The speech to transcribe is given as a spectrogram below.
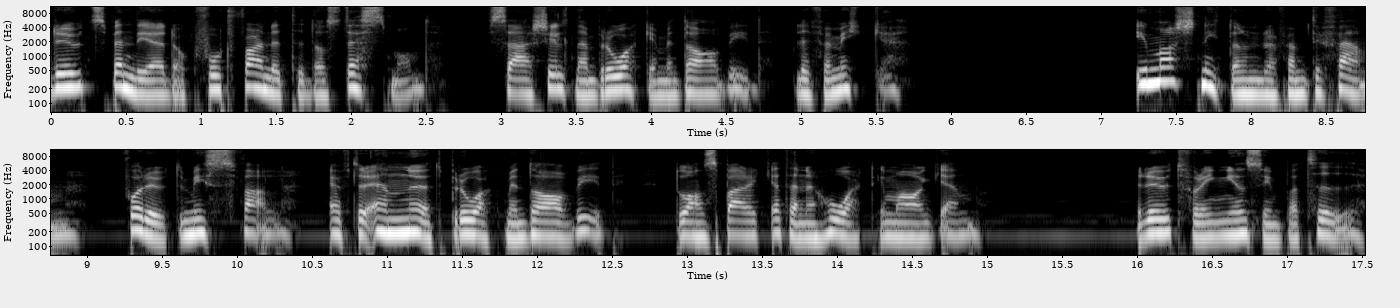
Rut spenderar dock fortfarande tid hos Desmond, särskilt när bråken med David blir för mycket. I mars 1955 får Rut missfall efter ännu ett bråk med David då han sparkat henne hårt i magen. Rut får ingen sympati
